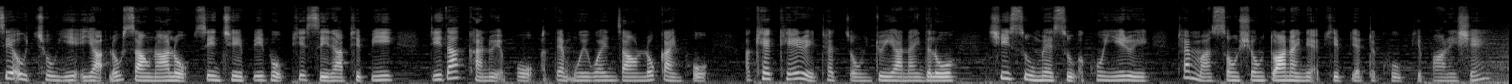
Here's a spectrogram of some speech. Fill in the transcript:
စစ်အုပ်ချုပ်ရေးအရလှုံ့ဆော်နာလို့စင်ချေပေးဖို့ဖြစ်စေတာဖြစ်ပြီးဒေသခံတွေအဖို့အသက်မွေးဝမ်းကြောင်းလုတ်ကင်ဖို့အခက်ခဲတွေထပ်ကြုံတွေ့ရနိုင်သလိုရှိစုမဲ့စုအခွင့်အရေးတွေထပ်မံဆုံးရှုံးသွားနိုင်တဲ့အဖြစ်အပျက်တစ်ခုဖြစ်ပါလိမ့်ရှင်။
